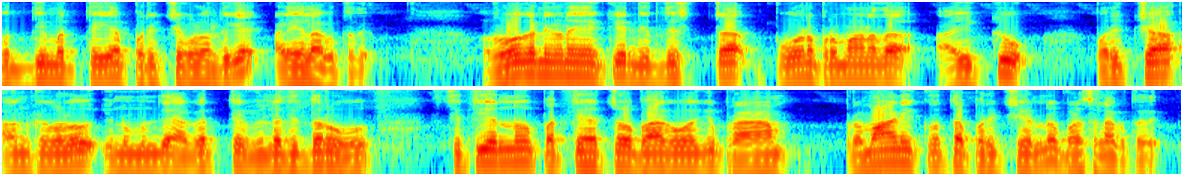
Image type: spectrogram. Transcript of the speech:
ಬುದ್ಧಿಮತ್ತೆಯ ಪರೀಕ್ಷೆಗಳೊಂದಿಗೆ ಅಳೆಯಲಾಗುತ್ತದೆ. ರೋಗ ನಿರ್ಣಯಕ್ಕೆ ನಿರ್ದಿಷ್ಟ ಪೂರ್ಣ ಪ್ರಮಾಣದ ಐ ಕ್ಯೂ ಪರೀಕ್ಷಾ ಅಂಕಗಳು ಇನ್ನು ಮುಂದೆ ಅಗತ್ಯವಿಲ್ಲದಿದ್ದರೂ ಸ್ಥಿತಿಯನ್ನು ಪತ್ತೆಹಚ್ಚುವ ಭಾಗವಾಗಿ ಪ್ರಾ, ಪ್ರಮಾಣೀಕೃತ ಪರೀಕ್ಷೆಯನ್ನು ಬಳಸಲಾಗುತ್ತದೆ.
